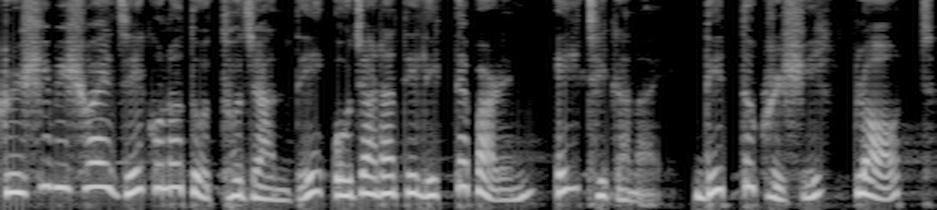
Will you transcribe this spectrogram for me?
কৃষি বিষয়ে যে কোনো তথ্য জানতে ও জানাতে লিখতে পারেন এই ঠিকানায়। দীপ্ত কৃষি প্লট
